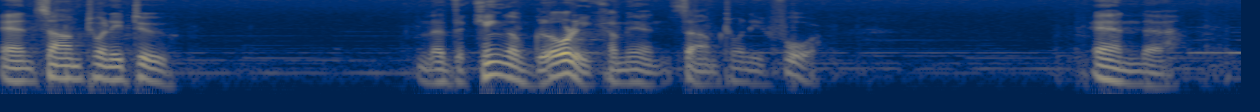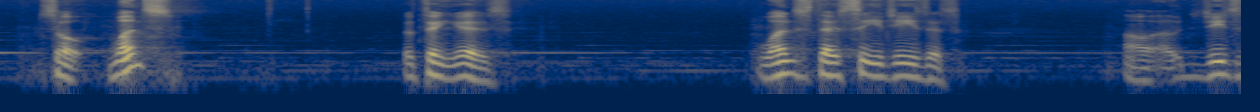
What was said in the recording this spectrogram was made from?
And Psalm 22. Let the King of glory come in, Psalm 24. And uh, so once, the thing is, once they see Jesus, uh, Jesus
